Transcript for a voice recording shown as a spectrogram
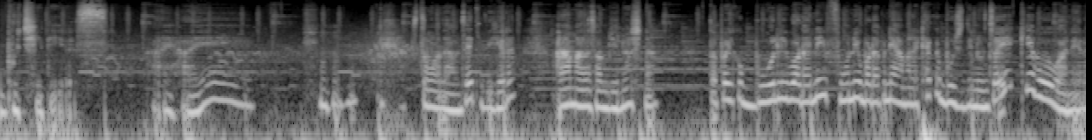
बुझिदियोस्। हाय हाय। कस्तो मजा आउँछ है त्यतिखेर। आमालाई सम्झिनुहोस् न। तपाईँको बोलीबाट नै फोनैबाट पनि आमालाई ठ्याक्कै बुझिदिनुहुन्छ ए के भयो भनेर।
